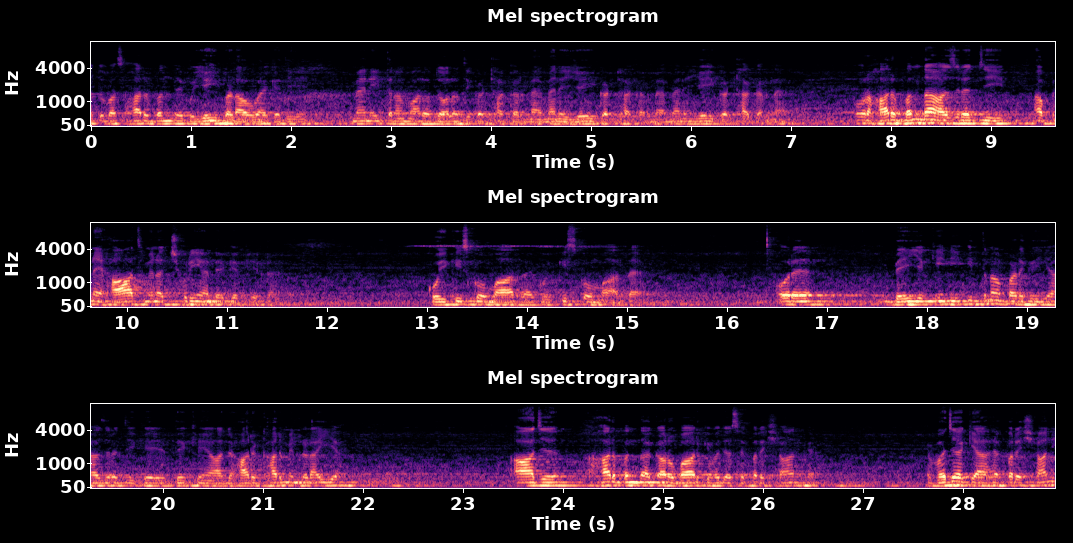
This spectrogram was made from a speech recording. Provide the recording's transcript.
یہاں تو بس ہر بندے کو یہی پڑا ہوا ہے کہ جی میں نے اتنا مال و دولت اکٹھا کرنا ہے، میں نے یہی اکٹھا کرنا ہے، میں نے یہی اکٹھا کرنا ہے۔ اور ہر بندہ حضرت جی اپنے ہاتھ میں نا چھریاں لے کے پھر رہا ہے۔ کوئی کس کو مار رہا ہے، کوئی کس کو مار رہا ہے۔ اور بے یقینی اتنا بڑھ گئی ہے حضرت جی کہ دیکھیں، آج ہر گھر میں لڑائی ہے۔ آج ہر بندہ کاروبار کی وجہ سے پریشان ہے۔ وجہ کیا ہے؟ پریشانی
